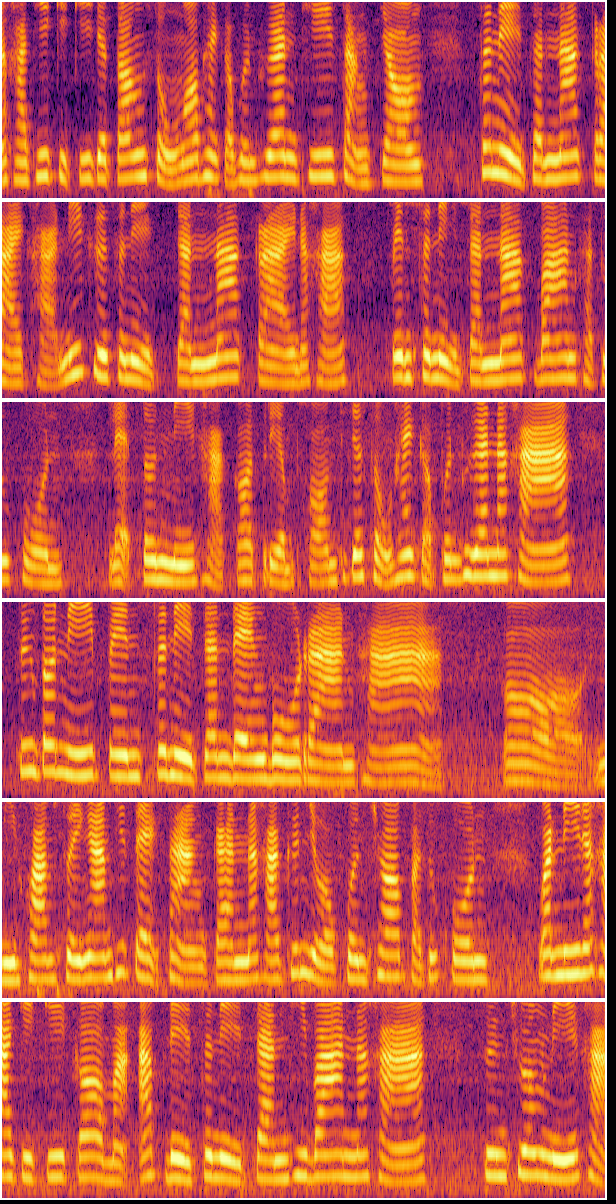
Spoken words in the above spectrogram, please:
นะคะ ที่กิกกี้จะต้องส่งมอบให้กับเพื่อนๆ ที่สั่งจองเสน่ห์จันนาคกลายค่ะ นี่คือเสน่ห์จันนาคกลายนะคะ เป็นเสน่ห์จันนาคบ้านค่ะทุกคน และต้นนี้ค่ะก็เตรียมพร้อมที่จะส่งให้กับเพื่อนๆนะคะ ซึ่งต้นนี้เป็นเสน่ห์จันแดงโบราณค่ะ ก็มีความสวยงามที่แตกต่างกันนะคะ ขึ้นอยู่กับคนชอบค่ะทุกคน วันนี้นะคะกิกกี้ก็มาอัปเดตเสน่ห์จันที่บ้านนะคะ ซึ่งช่วงนี้ค่ะ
